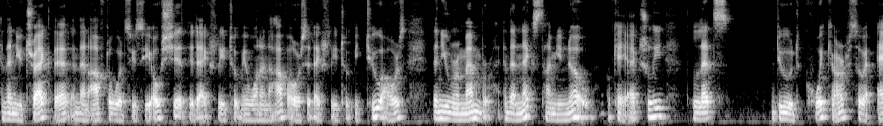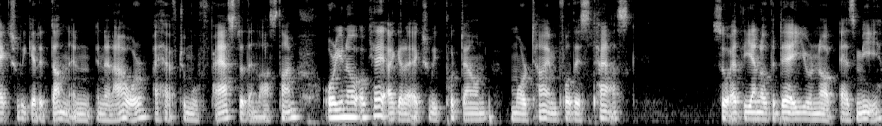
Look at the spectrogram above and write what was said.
and then you track that and then afterwards you see oh shit it actually took me one and a half hours it actually took me two hours then you remember. And then next time you know okay actually let's do it quicker so I actually get it done in in an hour I have to move faster than last time. Or you know okay I gotta actually put down more time for this task so at the end of the day you're not as me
